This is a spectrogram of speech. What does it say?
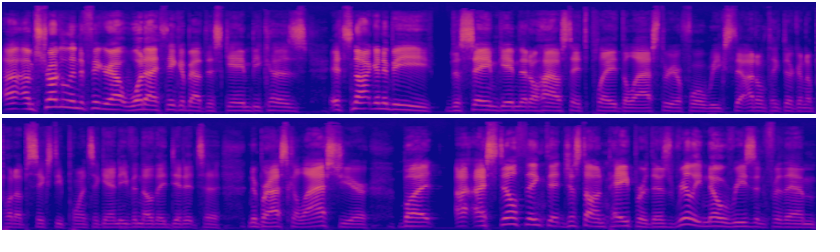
I'm struggling to figure out what I think about this game because it's not going to be the same game that Ohio State's played the last three or four weeks. I don't think they're going to put up 60 points again, even though they did it to Nebraska last year. But I, I still think that just on paper, there's really no reason for them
